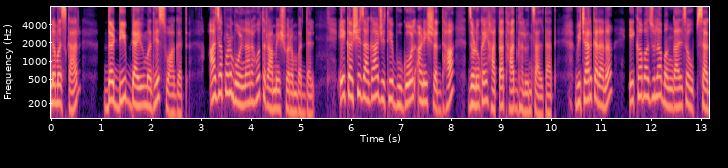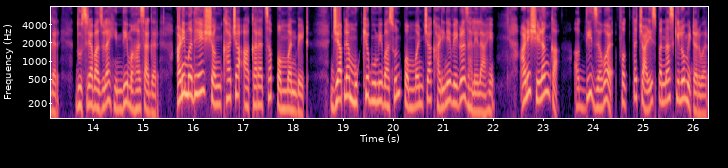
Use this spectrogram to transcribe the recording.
नमस्कार. द डीप डाईव्हमध्ये स्वागत. आज आपण बोलणार आहोत रामेश्वरमबद्दल एक अशी जागा जिथे भूगोल आणि श्रद्धा जणू काही हातात हात घालून चालतात. विचार करा ना एका बाजूला बंगालचा उपसागर दुसऱ्या बाजूला हिंदी महासागर आणि मध्ये शंखाच्या आकाराचं पम्मन बेट जे आपल्या मुख्य भूमीपासून पम्बनच्या खाडीने वेगळं झालेलं आहे. आणि श्रीलंका अगदी जवळ फक्त चाळीस पन्नास किलोमीटरवर.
